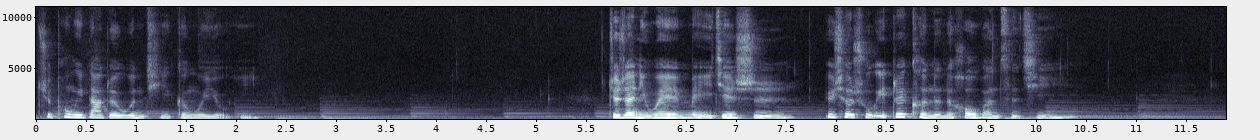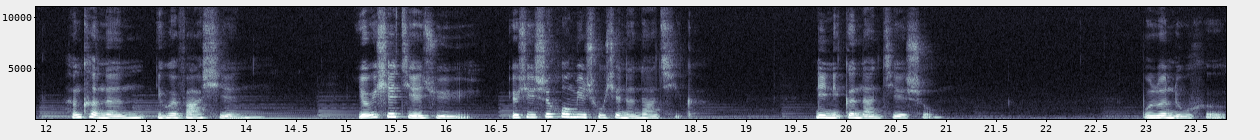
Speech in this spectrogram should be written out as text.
去碰一大堆问题更为有益。就在你为每一件事预测出一堆可能的后患之际，很可能你会发现，有一些结局，尤其是后面出现的那几个，令你更难接受。不论如何，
